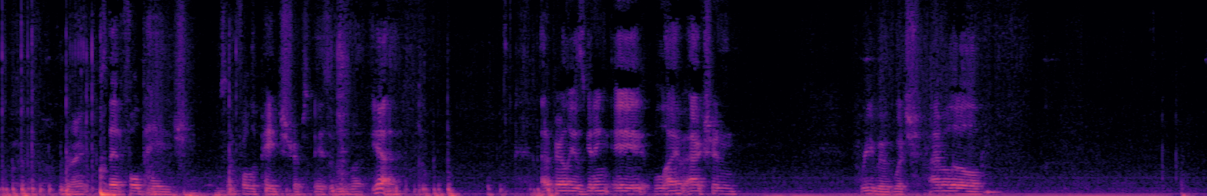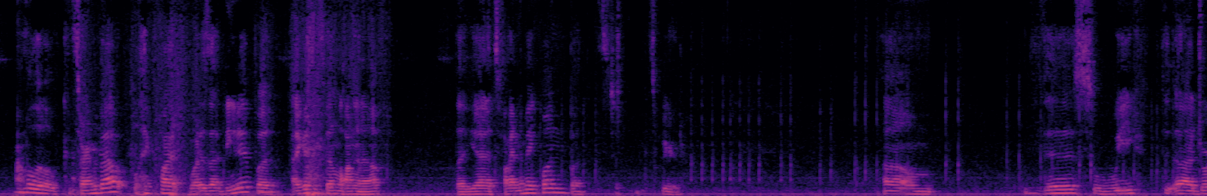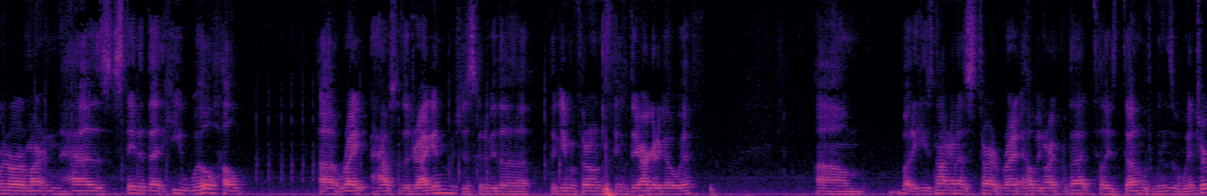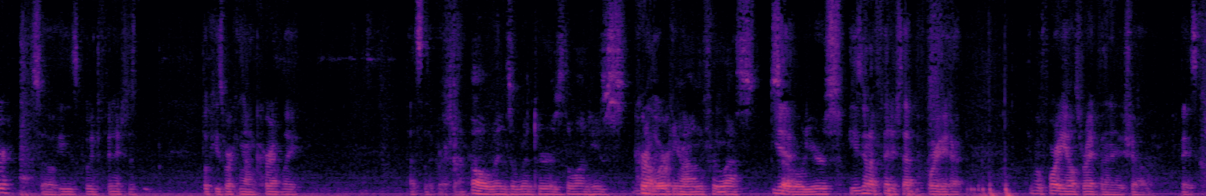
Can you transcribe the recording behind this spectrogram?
Right. So they had full page, some full of page strips basically. But yeah, that apparently is getting a live action reboot, which I'm a little, I'm a little concerned about. Like, why? Why does that need it? But I guess it's been long enough that yeah, it's fine to make one, but it's just it's weird. Um, this week, uh, George R. R. Martin has stated that he will help uh, write House of the Dragon, which is going to be the the Game of Thrones thing that they are going to go with. Um, but he's not going to start write, helping write for that until he's done with Winds of Winter. So he's going to finish his book he's working on currently. That's the correct one. Oh, Winds of Winter is the one he's Currently working working on for the last Yeah. several years. He's going to finish that before he before he helps write for the new show, basically,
